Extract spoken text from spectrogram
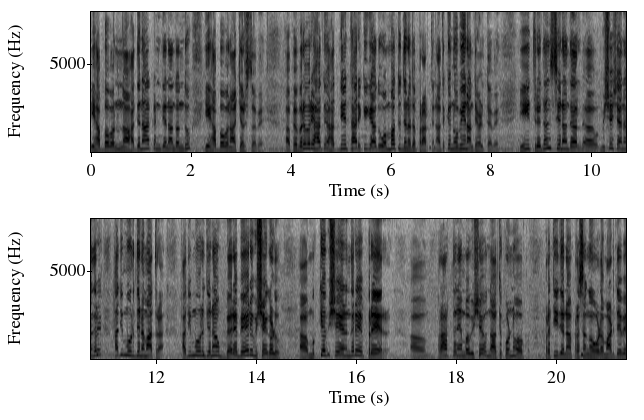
ಈ ಹಬ್ಬವನ್ನು ನಾವು ಹದಿನಾಲ್ಕನೇ ದಿನದಂದು ಈ ಹಬ್ಬವನ್ನು ಆಚರಿಸ್ತೇವೆ. ಫೆಬ್ರವರಿ ಹದಿ, ಹದಿನೈದು ತಾರೀಕಿಗೆ ಅದು ಒಂಬತ್ತು ದಿನದ ಪ್ರಾರ್ಥನೆ. ಅದಕ್ಕೆ ನವೀನ ಅಂತ ಹೇಳ್ತೇವೆ. ಈ ತ್ರಿದನ್ಸಿನದ ವಿಶೇಷ ಏನೆಂದರೆ ಹದಿಮೂರು ದಿನ ಮಾತ್ರ. ಹದಿಮೂರು ದಿನ ಬೇರೆ ಬೇರೆ ವಿಷಯಗಳು. ಮುಖ್ಯ ವಿಷಯ ಏನೆಂದರೆ ಪ್ರೇಯರ್ ಪ್ರಾರ್ಥನೆ ಎಂಬ ವಿಷಯವನ್ನು ನಾವು ತಗೊಂಡು ಪ್ರತಿದಿನ ಪ್ರಸಂಗ ಕೂಡ ಮಾಡಿದ್ದೇವೆ.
